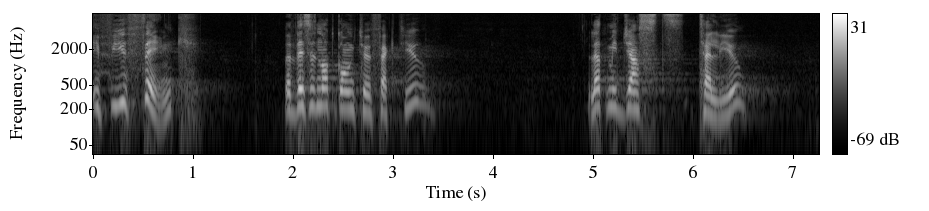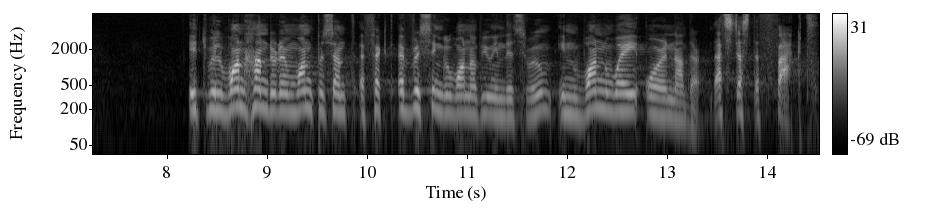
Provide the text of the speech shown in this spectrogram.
if you think that this is not going to affect you, let me just tell you it will 101% affect every single one of you in this room in one way or another. That's just a fact.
